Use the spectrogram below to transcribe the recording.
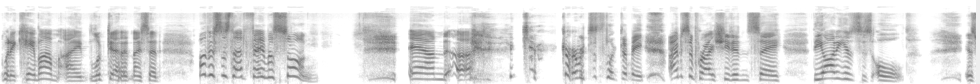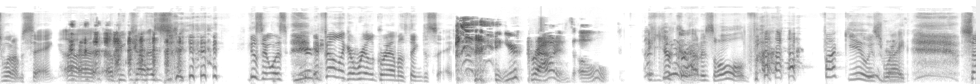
when it came on, I looked at it and I said, "Oh, this is that famous song." And uh, Carmen just looked at me. I'm surprised she didn't say, "The audience is old," is what I'm saying, uh, uh, because because it was Your, it felt like a real grandma thing to say. your crowd is old. Fuck Your you. crowd is old. Fuck you is right. So,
